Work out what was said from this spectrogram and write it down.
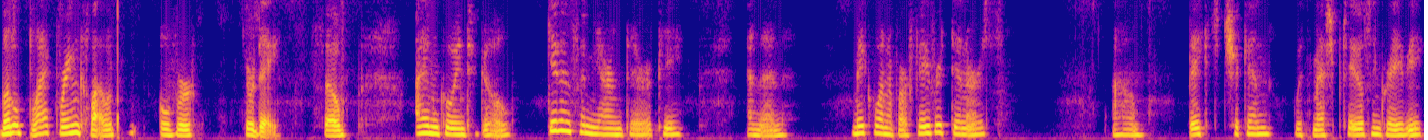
little black rain cloud over your day. So I am going to go get in some yarn therapy and then make one of our favorite dinners um, baked chicken with mashed potatoes and gravy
